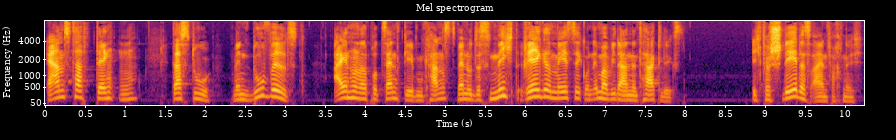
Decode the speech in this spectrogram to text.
ernsthaft denken, dass du, wenn du willst, 100% geben kannst, wenn du das nicht regelmäßig und immer wieder an den Tag legst? Ich verstehe das einfach nicht.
